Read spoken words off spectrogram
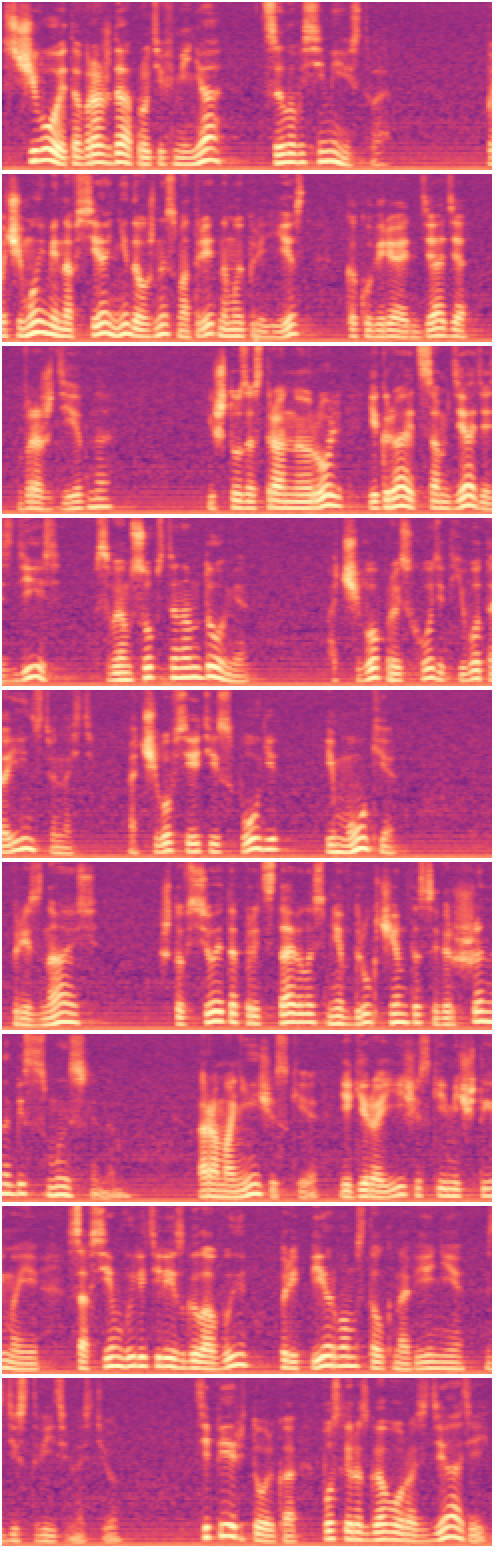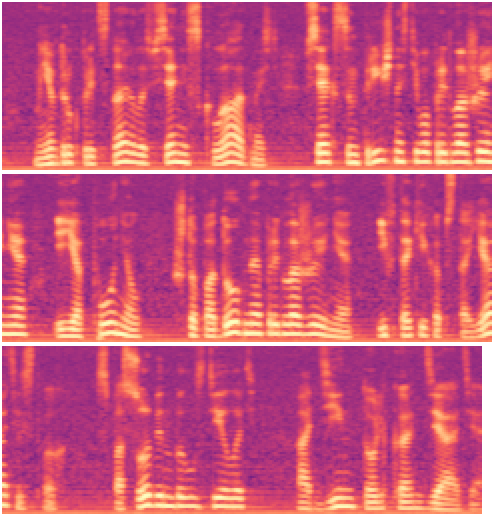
с чего эта вражда против меня целого семейства? Почему именно все они должны смотреть на мой приезд, как уверяет дядя, враждебно? И что за странную роль играет сам дядя здесь, в своем собственном доме? Отчего происходит его таинственность? Отчего все эти испуги и муки? Признаюсь, что все это представилось мне вдруг чем-то совершенно бессмысленным. Романические и героические мечты мои совсем вылетели из головы при первом столкновении с действительностью. Теперь только, после разговора с дядей, мне вдруг представилась вся нескладность, вся эксцентричность его предложения, и я понял, что подобное предложение и в таких обстоятельствах способен был сделать один только дядя.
